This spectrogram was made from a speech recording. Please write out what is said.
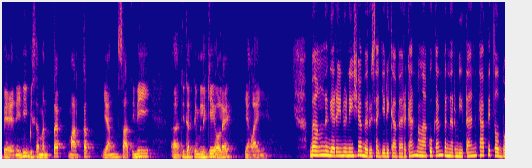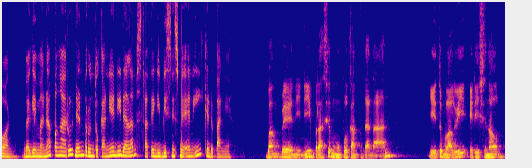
BNI ini bisa mentap market yang saat ini uh, tidak dimiliki oleh yang lainnya. Bank Negara Indonesia baru saja dikabarkan melakukan penerbitan capital bond. Bagaimana pengaruh dan peruntukannya di dalam strategi bisnis BNI ke depannya? Bank BNI ini berhasil mengumpulkan pendanaan, yaitu melalui additional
